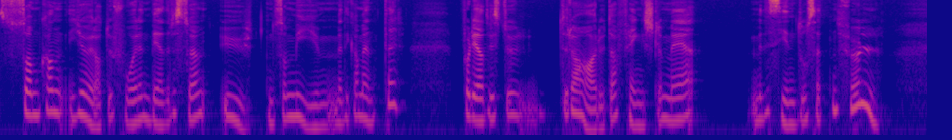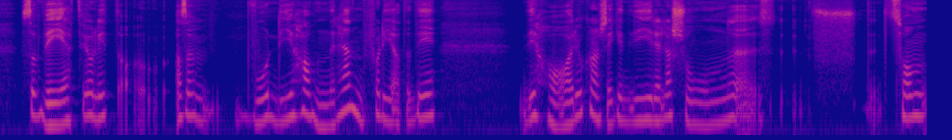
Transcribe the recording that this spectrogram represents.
Som kan gjøre at du får en bedre søvn uten så mye medikamenter. Fordi at hvis du drar ut av fengselet med medisindosetten full, så vet vi jo litt altså, hvor de havner hen. Fordi at de, de har jo kanskje ikke de relasjonene som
